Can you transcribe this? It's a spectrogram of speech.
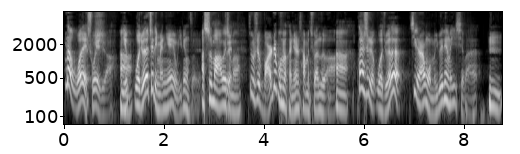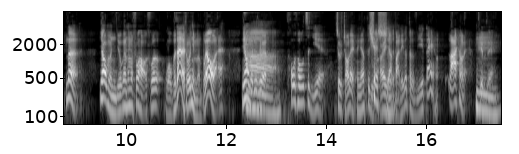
那我得说一句啊，你啊我觉得这里面你也有一定责任啊？，是吗？为什么？就是玩这部分肯定是他们全责啊。啊，但是我觉得，既然我们约定了一起玩，嗯，那要么你就跟他们说好，说我不在的时候你们不要玩，要么就是啊偷偷自己也就是找点时间自己确玩一下，把这个等级带上拉上来，对不对？嗯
